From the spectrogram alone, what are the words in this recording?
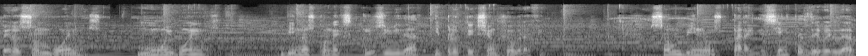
pero son buenos, muy buenos. Vinos con exclusividad y protección geográfica. Son vinos para que sientas de verdad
